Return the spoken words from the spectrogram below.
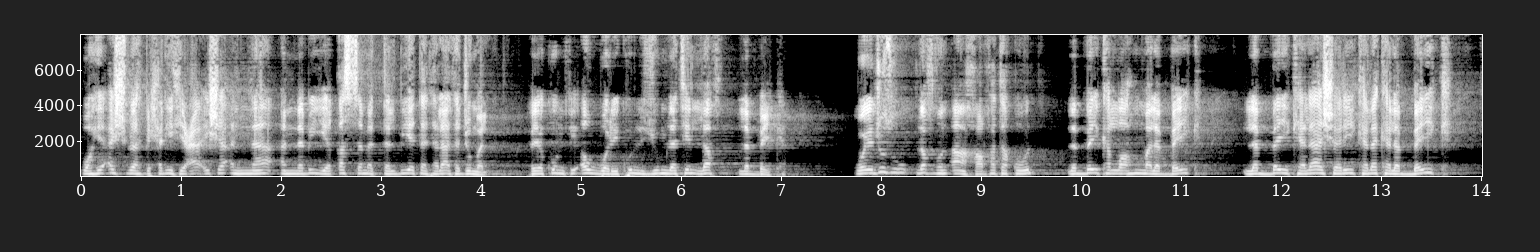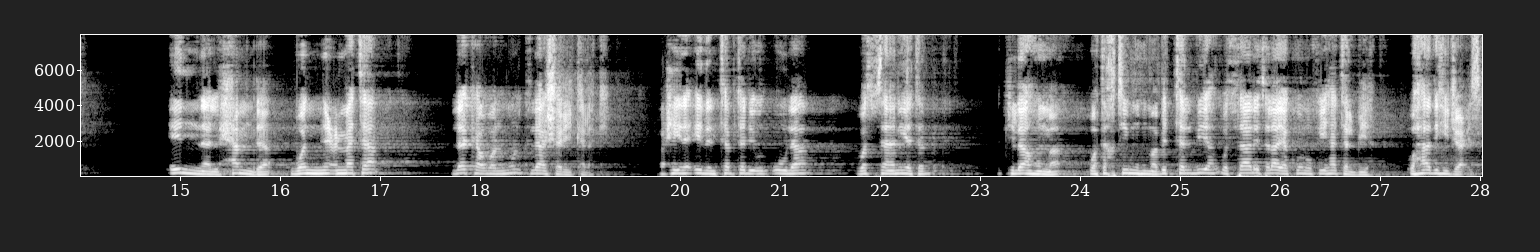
وهي أشبه بحديث عائشة أن النبي قسم التلبية ثلاث جمل فيكون في أول كل جملة لفظ لبيك. ويجوز لفظ آخر فتقول لبيك اللهم لبيك لبيك لا شريك لك لبيك إن الحمد والنعمة لك والملك لا شريك لك. فحينئذ تبتدئ الأولى والثانية كلاهما وتختيمهما بالتلبية والثالثة لا يكون فيها تلبية وهذه جائزة.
